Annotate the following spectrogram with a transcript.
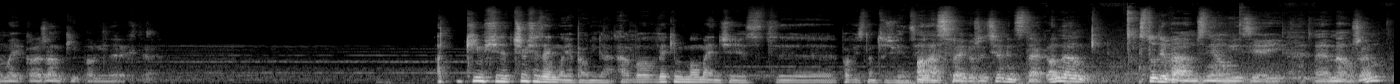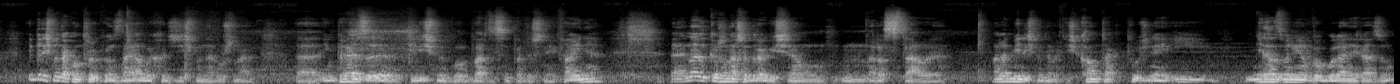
e, mojej koleżanki Pauliny Richter. A kim się, czym się zajmuje Paulina? Albo w jakim momencie jest, yy, powiedz nam coś więcej. Ona swojego życia, więc tak, ona studiowałem z nią i z jej e, mężem i byliśmy taką trójką znajomych, chodziliśmy na różne e, imprezy, piliśmy, było bardzo sympatycznie i fajnie. E, no tylko, że nasze drogi się mm, rozstały, ale mieliśmy tam jakiś kontakt później i nie zadzwoniłem w ogóle ani razu,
